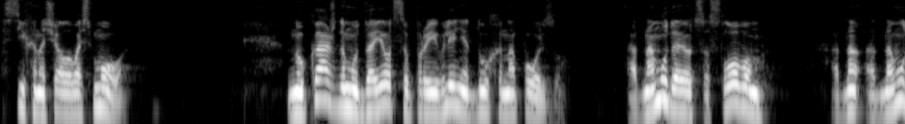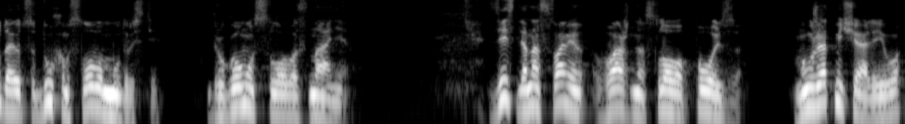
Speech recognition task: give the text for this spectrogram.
стиха начала восьмого. Но каждому дается проявление Духа на пользу. Одному дается словом, одному дается Духом словом мудрости, другому слово знания – Здесь для нас с вами важно слово «польза». Мы уже отмечали его,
